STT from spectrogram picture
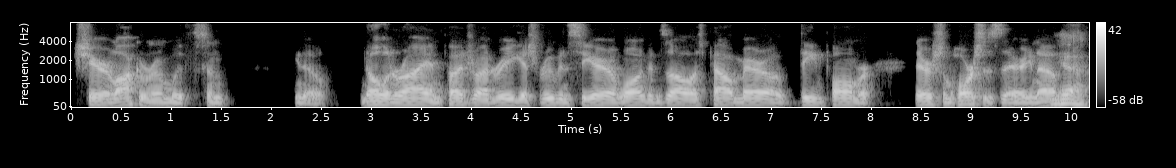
share a locker room with some you know, Nolan Ryan, Pudge Rodriguez, Ruben Sierra, Juan Gonzalez, Palmeiro, Dean Palmer. There were some horses there, you know? Yeah.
